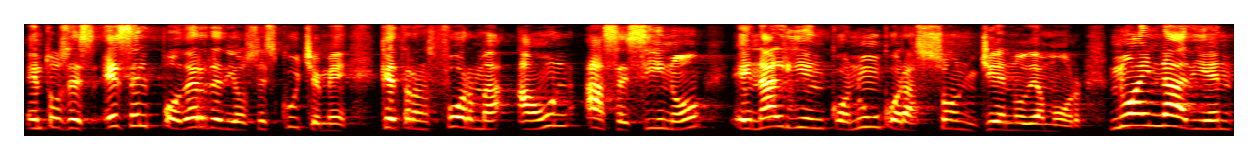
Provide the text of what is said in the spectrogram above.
Entonces es el poder de Dios, escúcheme, que transforma a un asesino en alguien con un corazón lleno de amor. No hay nadie,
